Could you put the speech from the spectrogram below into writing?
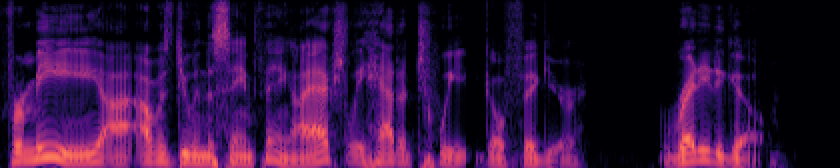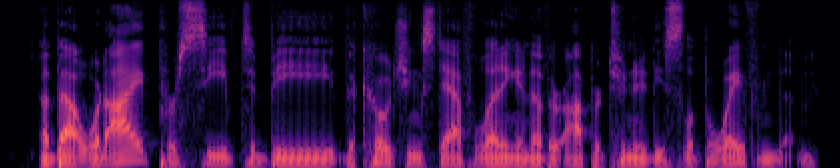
for me, I, I was doing the same thing. I actually had a tweet, go figure, ready to go about what I perceived to be the coaching staff letting another opportunity slip away from them.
